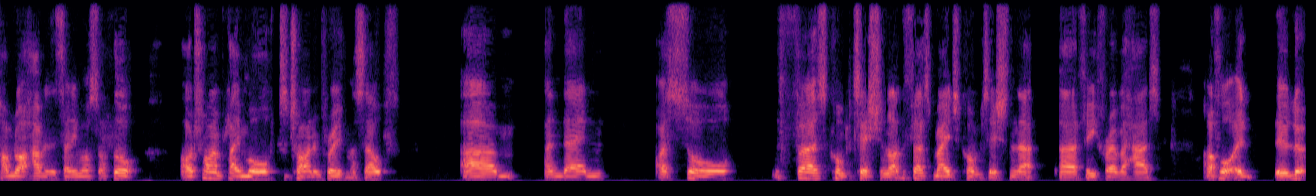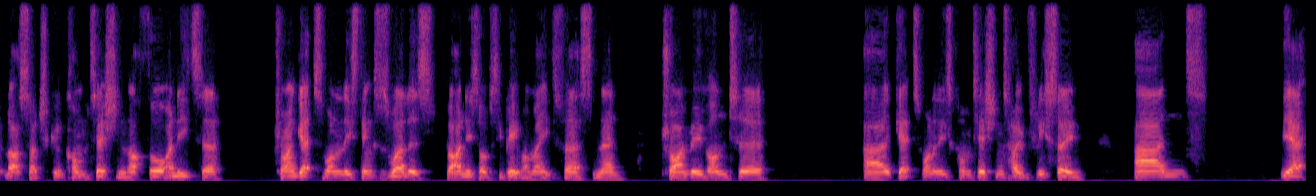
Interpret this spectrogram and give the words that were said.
I'm not having this anymore. So I thought I'll try and play more to try and improve myself. Um, and then I saw the first competition, like the first major competition that uh, FIFA ever had. And I thought it, it looked like such a good competition. And I thought I need to try and get to one of these things as well as, but I need to obviously beat my mates first and then try and move on to uh, get to one of these competitions hopefully soon. And yeah,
